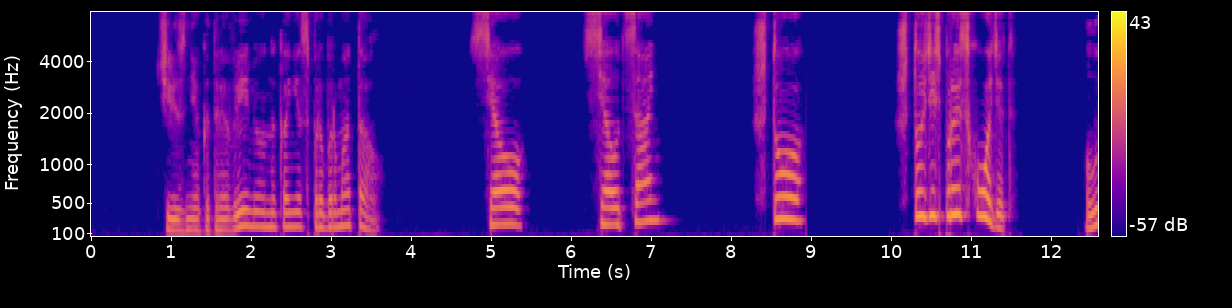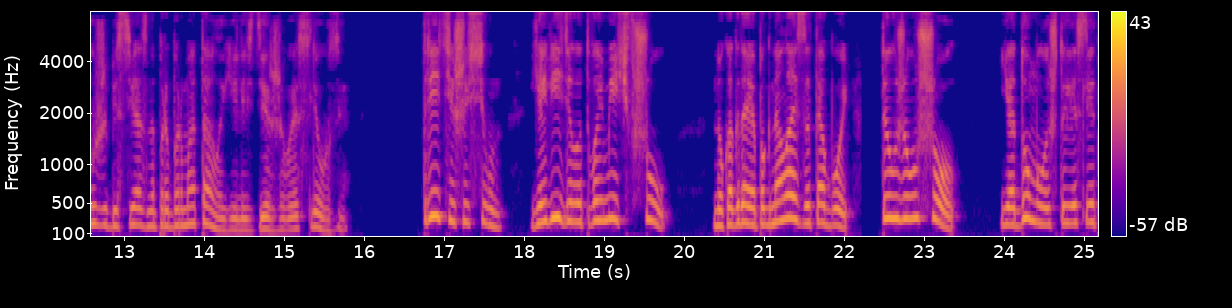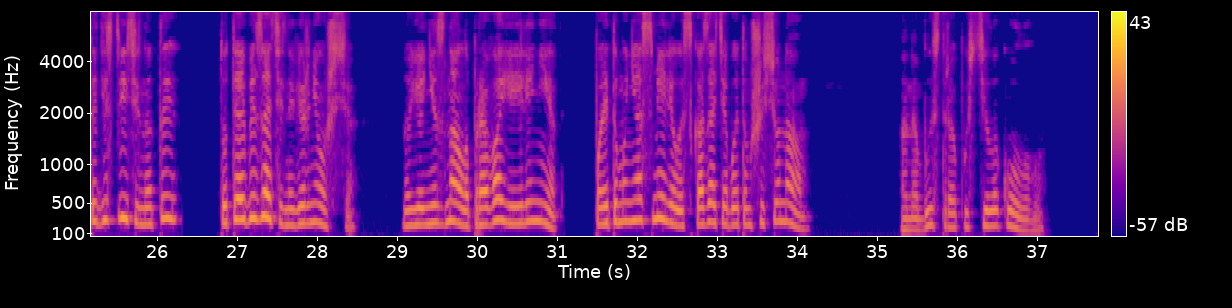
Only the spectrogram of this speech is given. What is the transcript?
Через некоторое время он, наконец, пробормотал. «Сяо... Сяо Цань? Что... Что здесь происходит?» Лужа бессвязно пробормотала, еле сдерживая слезы. «Третий Шисюн, я видела твой меч в шу, но когда я погналась за тобой, ты уже ушел. Я думала, что если это действительно ты, то ты обязательно вернешься. Но я не знала, права я или нет, поэтому не осмелилась сказать об этом шисюнам. Она быстро опустила голову.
